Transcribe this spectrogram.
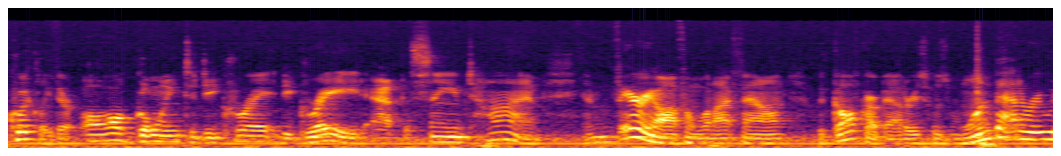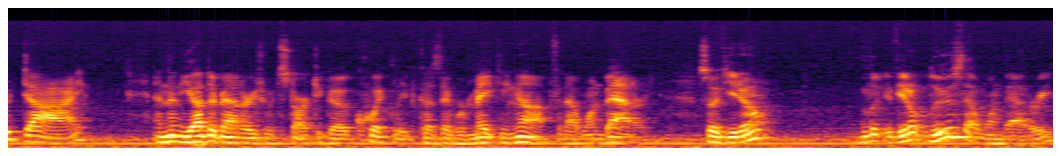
quickly. They're all going to degrade, degrade at the same time. And very often, what I found with golf cart batteries was one battery would die, and then the other batteries would start to go quickly because they were making up for that one battery. So if you don't if you don't lose that one battery,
